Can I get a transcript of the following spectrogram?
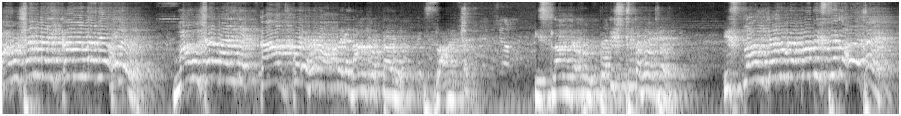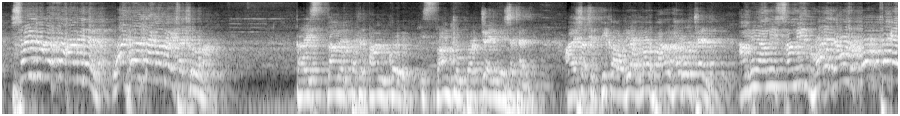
মানুষের বাড়ি কামলা দিয়ে হলেও, মানুষের বাড়িতে কাজ করে হলেও আপনাকে দান করতে হবে ইসলামের জন্য ইসলাম যখন প্রতিষ্ঠিত হয়েছে, ইসলাম যে যুগে প্রতিষ্ঠিত হয়েছে, সেই যুগে সাহাবিদের অঢেল টাকা পয়সা ছিল না। তারা ইসলামের পথে দান করে ইসলামকে পর্যায়ে নিয়ে এসেছেন। আয়েশা সিদ্দিকা রাদিয়াল্লাহু আনহা বলছেন, আমি আমি স্বামীর ঘরে যাওয়ার পর থেকে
